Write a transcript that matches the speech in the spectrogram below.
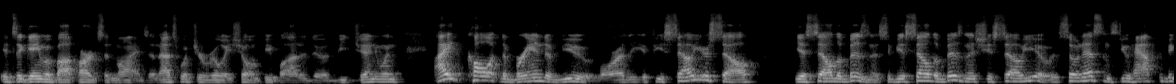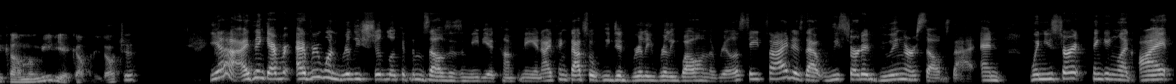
It's a game about hearts and minds and that's what you're really showing people how to do it. Be genuine. I call it the brand of you laura if you sell yourself you sell the business. If you sell the business, you sell you. So in essence, you have to become a media company, don't you? Yeah, I think every, everyone really should look at themselves as a media company. And I think that's what we did really, really well on the real estate side is that we started viewing ourselves that. And when you start thinking like, I,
